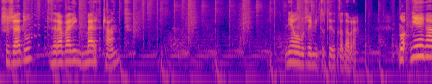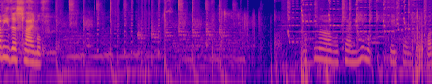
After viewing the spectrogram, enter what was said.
Przyszedł Traveling Merchant. Nie umrze mi to tylko, dobra. No, nienawidzę slajmów. No znowu ten, nie mógł tej ten to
